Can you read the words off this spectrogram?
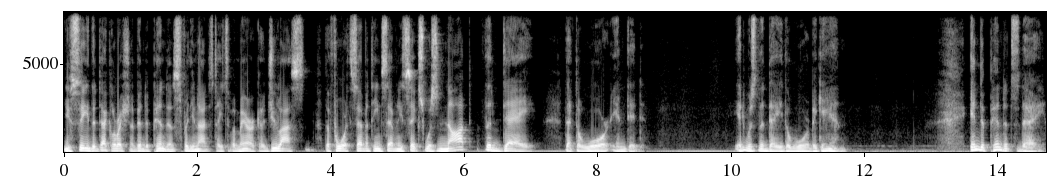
You see, the Declaration of Independence for the United States of America, July the 4th, 1776, was not the day that the war ended. It was the day the war began. Independence Day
